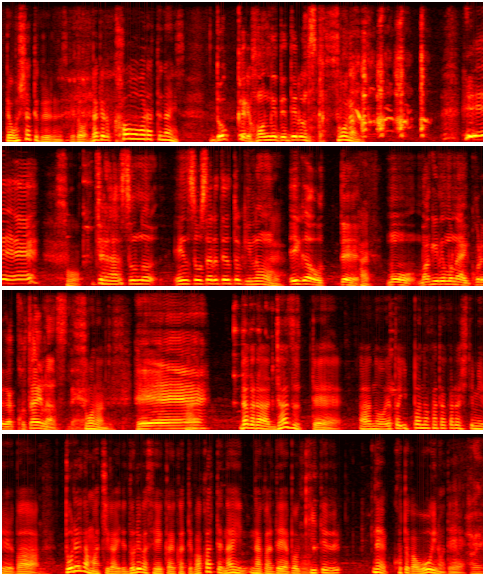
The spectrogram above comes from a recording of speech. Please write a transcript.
っておっしゃってくれるんですけどだけど顔は笑ってないんですどっかに本音出てるんですか？そうなんです へえ。そうじゃあその演奏されてる時のえ笑顔って、はいもう紛れもないこれが答えなんですね。そうなんですへえ。だからジャズってあのやっぱり一般の方からしてみればどれが間違いでどれが正解かって分かってない中でやっぱり聞いてる、ね、ことが多いのではい。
